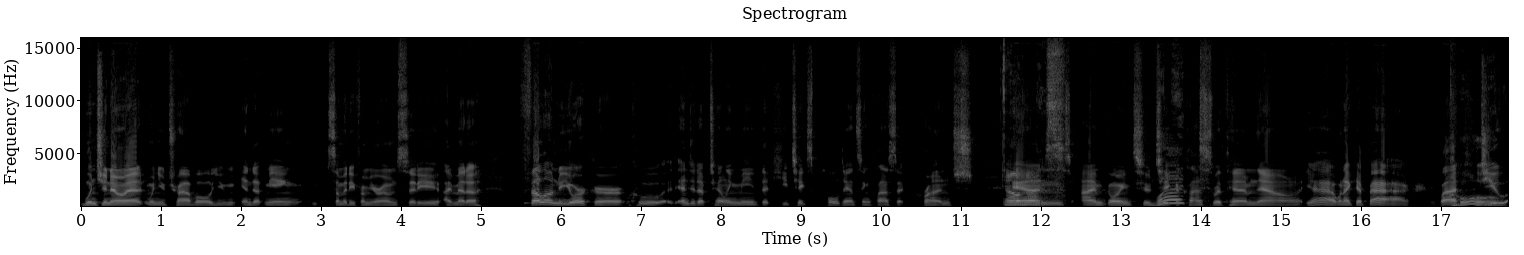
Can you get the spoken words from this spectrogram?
wouldn't you know it, when you travel, you end up meeting somebody from your own city. I met a fellow New Yorker who ended up telling me that he takes pole dancing class at Crunch. Oh, and nice. I'm going to take a class with him now. Yeah, when I get back. But Cool. do you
